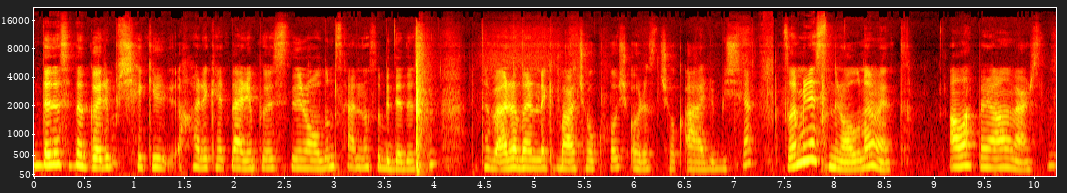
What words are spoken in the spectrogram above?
Dedesi de garip şekil hareketler yapıyor. Sinir oldum. Sen nasıl bir dedesin? Tabii aralarındaki bağ çok hoş. Orası çok ayrı bir şey. Zamir'e sinir oldum evet. Allah belanı versin.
